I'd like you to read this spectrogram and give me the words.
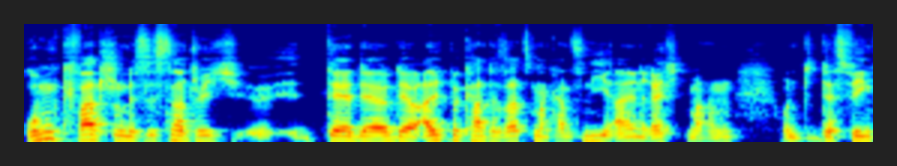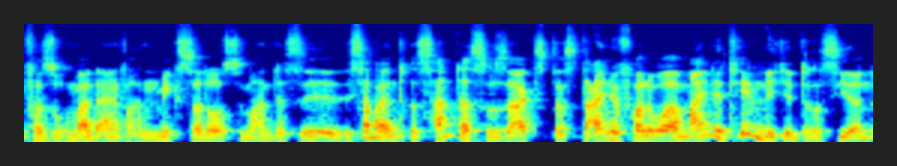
rumquatscht und es ist natürlich äh, der, der, der altbekannte Satz, man kann es nie allen recht machen und deswegen versuchen wir halt einfach einen Mix daraus zu machen. Das äh, ist aber interessant, dass du sagst, dass deine Follower meine Themen nicht interessieren.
